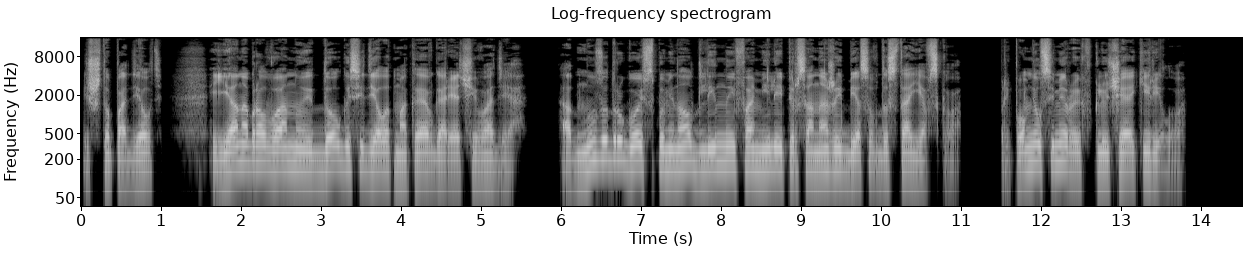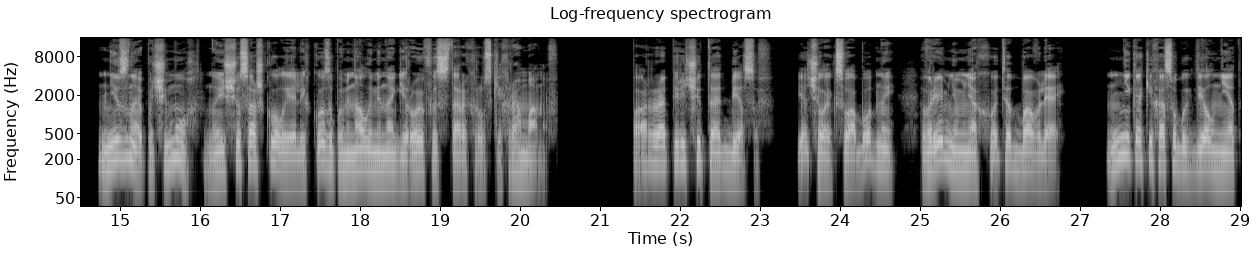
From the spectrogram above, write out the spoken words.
И что поделать? Я набрал ванну и долго сидел, отмокая в горячей воде. Одну за другой вспоминал длинные фамилии персонажей бесов Достоевского. Припомнил семерых, включая Кириллова. Не знаю почему, но еще со школы я легко запоминал имена героев из старых русских романов. Пора перечитать бесов. Я человек свободный, времени у меня хоть отбавляй. Никаких особых дел нет,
